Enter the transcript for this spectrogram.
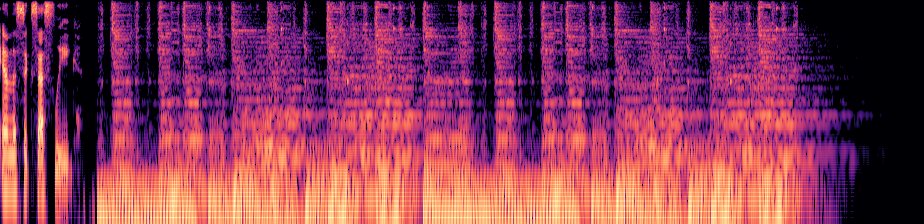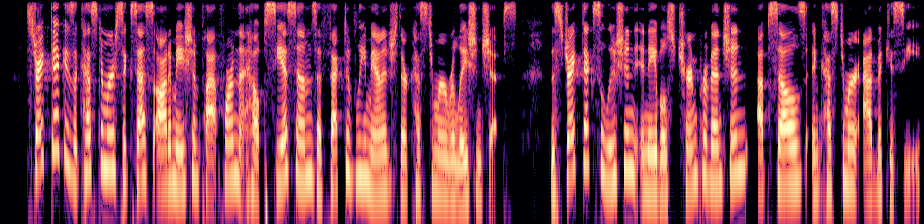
and the Success League. StrikeDeck is a customer success automation platform that helps CSMs effectively manage their customer relationships. The StrikeDeck solution enables churn prevention, upsells, and customer advocacy.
